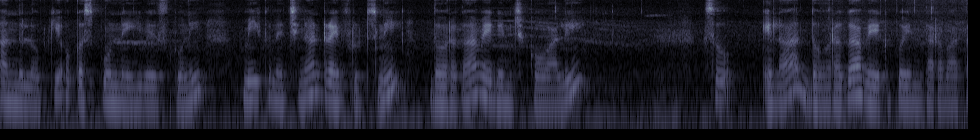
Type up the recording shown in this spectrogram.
అందులోకి ఒక స్పూన్ నెయ్యి వేసుకొని మీకు నచ్చిన డ్రై ఫ్రూట్స్ని దోరగా వేగించుకోవాలి. సో ఇలా దోరగా వేగిపోయిన తర్వాత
